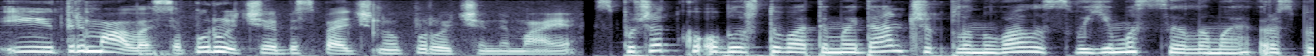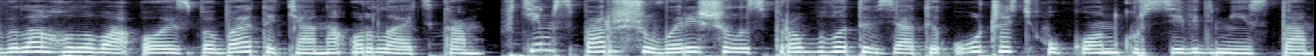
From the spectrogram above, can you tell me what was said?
і трималася, поруччя безпечного поруччя немає. Спочатку облаштувати майданчик планували своїми силами, розповіла голова ОСББ Тетяна Орлецька. Втім, спершу вирішили спробувати взяти участь у конкурсі від міста,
